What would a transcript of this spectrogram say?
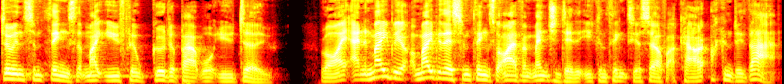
doing some things that make you feel good about what you do? Right? And maybe maybe there's some things that I haven't mentioned here that you can think to yourself, okay, I can do that.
